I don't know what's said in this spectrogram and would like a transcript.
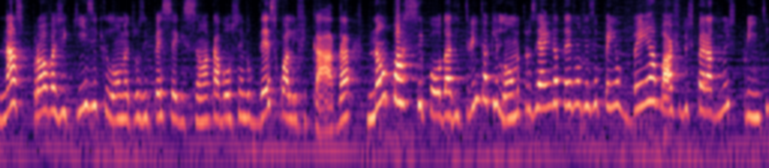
Nas provas de 15 km e perseguição, acabou sendo desqualificada, não participou da de 30 km e ainda teve um desempenho bem abaixo do esperado no sprint,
